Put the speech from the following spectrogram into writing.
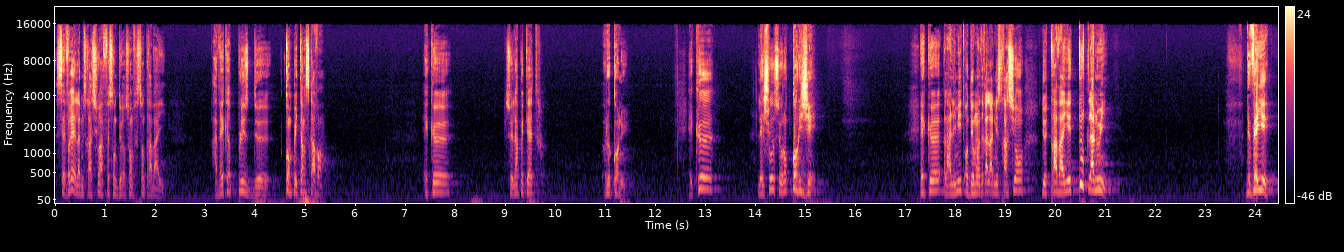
c'est vrai, l'administration a fait son, son, travail avec plus de compétences qu'avant. Et que cela peut être reconnu. Et que les choses seront corrigées. Et que, la limite, on demandera à l'administration de travailler toute la nuit, de veiller,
